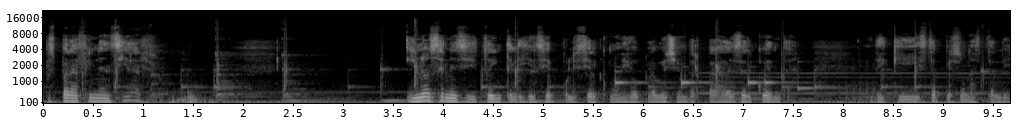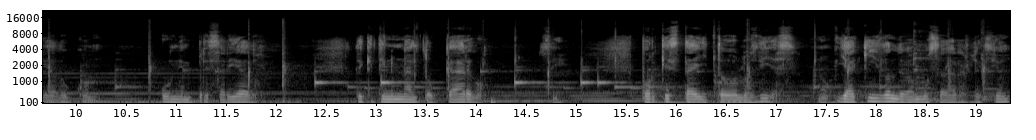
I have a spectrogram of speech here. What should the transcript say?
pues para financiar y no se necesitó inteligencia policial, como dijo Claudio Schember, para darse cuenta de que esta persona está ligado con un empresariado, de que tiene un alto cargo, ¿sí? porque está ahí todos los días. Y aquí es donde vamos a la reflexión.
